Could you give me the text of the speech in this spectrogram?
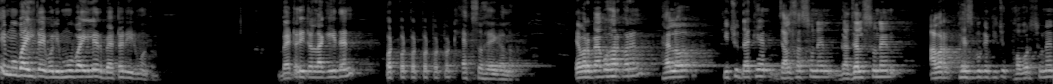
এই মোবাইলটাই বলি, মোবাইলের ব্যাটারির মতো। ব্যাটারিটা লাগিয়ে দেন। পট পটপট পটপট পট পট পট, একশো হয়ে গেল। এবার ব্যবহার করেন, হ্যালো, কিছু দেখেন, জালসা শুনেন, গজল শুনেন, আবার ফেসবুকে কিছু খবর শুনেন,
